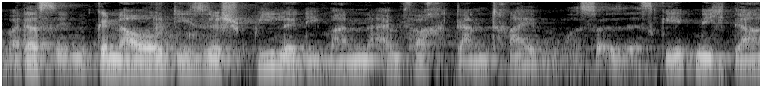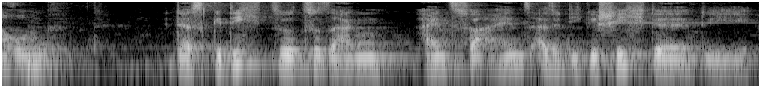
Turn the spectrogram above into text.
Aber das sind genau diese Spiele, die man einfach dann treiben muss. Also es geht nicht darum, das Gedicht sozusagen eins zu eins, also die Geschichte, die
